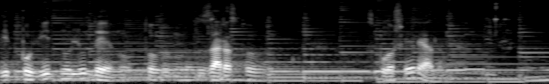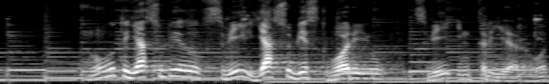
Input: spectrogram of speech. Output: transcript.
відповідну людину. То зараз то сплош і рядом. Ну от я собі свій, я собі створюю свій інтер'єр. От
